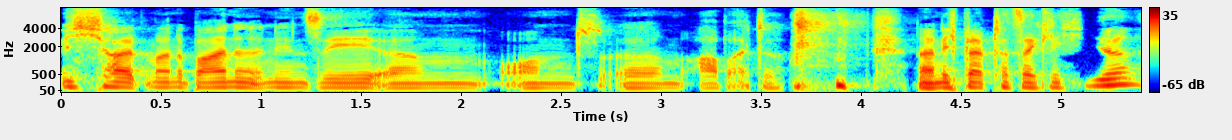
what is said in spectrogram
Ich halte meine Beine in den See ähm, und ähm, arbeite. Nein, ich bleib tatsächlich hier,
